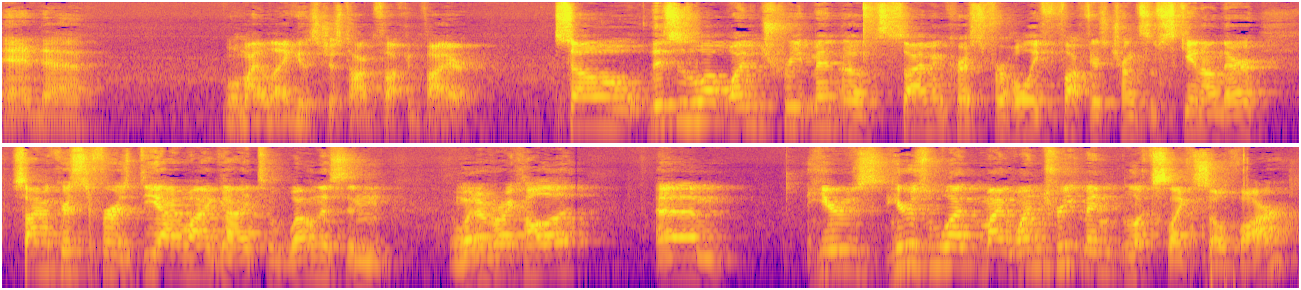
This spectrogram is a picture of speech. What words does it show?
and uh, well, my leg is just on fucking fire. So this is what one treatment of Simon Christopher, holy fuck, there's chunks of skin on there. Simon Christopher's DIY guide to wellness and, whatever I call it. Um, here's, here's what my one treatment looks like so far.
